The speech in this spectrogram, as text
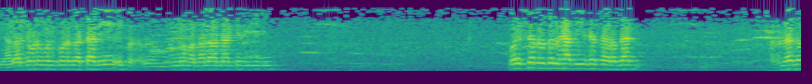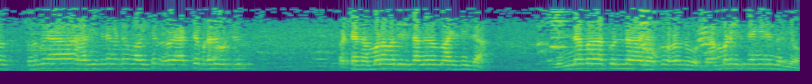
ഈ ഇവിടെ കോഴിക്കോട് കേട്ടാൽ നിങ്ങൾ മസാല ഉണ്ടാക്കിയത് ഇനി? വൈസറുദുൽ ഹദീസ സെറുദൻ അതിനകം ചെറുപയാ ഹദീസിനെ കണ്ട് വായിക്കാൻ ഒരാറ്റപ്പെടൽ വിട്ട്. പക്ഷെ നമ്മളെ മതിരിച്ച് അങ്ങനൊന്നും ആയിരുന്നില്ല. ഇന്നമാക്കുന്ന നക്കുറതു നമ്മൾ ഇതെങ്ങനെയെന്നറിയോ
